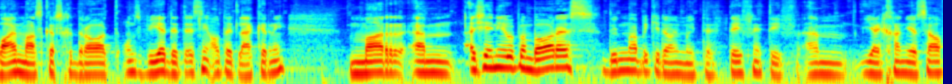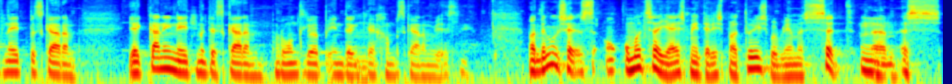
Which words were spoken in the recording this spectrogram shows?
baie maskers gedra het. Ons weet dit is nie altyd lekker nie. Maar um as jy in die openbaar is, doen maar 'n bietjie daai moeite, definitief. Um jy gaan jouself net beskerm. Jy kan nie net met 'n skerm rondloop en dink jy gaan beskerm wees nie. Want dink ek sê is omdat sy juist met respiratoriese probleme sit, mm. um is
